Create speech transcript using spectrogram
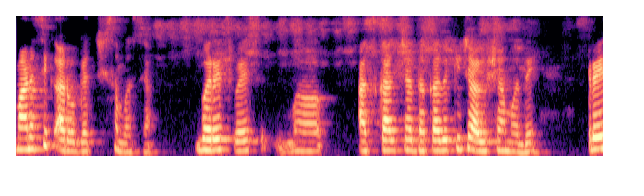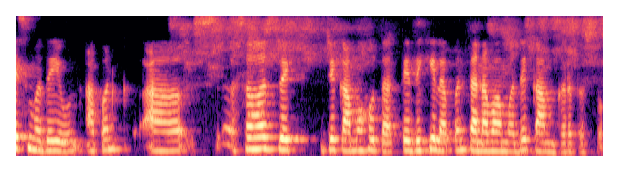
मानसिक आरोग्याची समस्या. बरेच वेळेस आजकालच्या धकाधकीच्या आयुष्यामध्ये ट्रेसमध्ये येऊन आपण सहज जे जे कामं होतात ते देखील आपण तणावामध्ये काम करत असतो.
